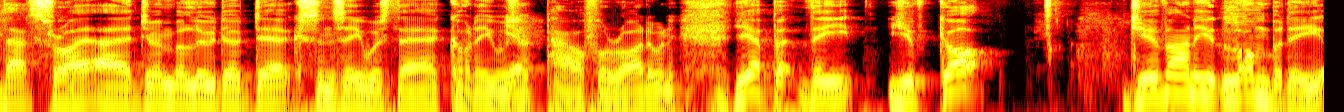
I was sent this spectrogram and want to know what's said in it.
That's right. Uh, do you remember Ludo Dierckxsens? He was there. God, he was Yep. a powerful rider. Wasn't he? Yeah, but the you've got Giovanni Lombardi.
